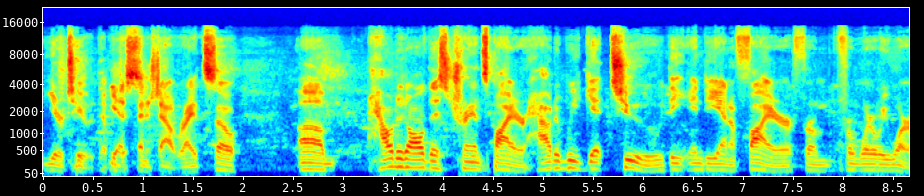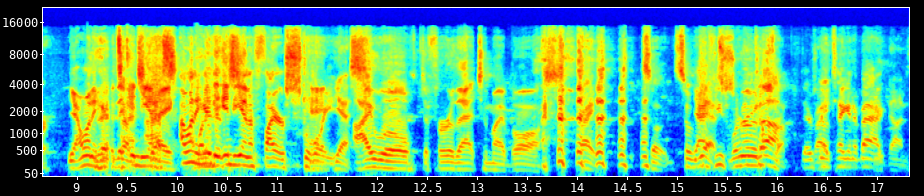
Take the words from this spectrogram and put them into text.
year two that we Yes. just finished out, right? So, um, how did all this transpire? How did we get to the Indiana Fire from from where we were? Yeah, I want to hear the Indiana. I- I want to I hear the hear- Indiana Fire story. Hey, yes. I will defer that to my boss. right. So, so Yeah, yes, if you where screw it come up, from? there's no taking it back. You're done.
